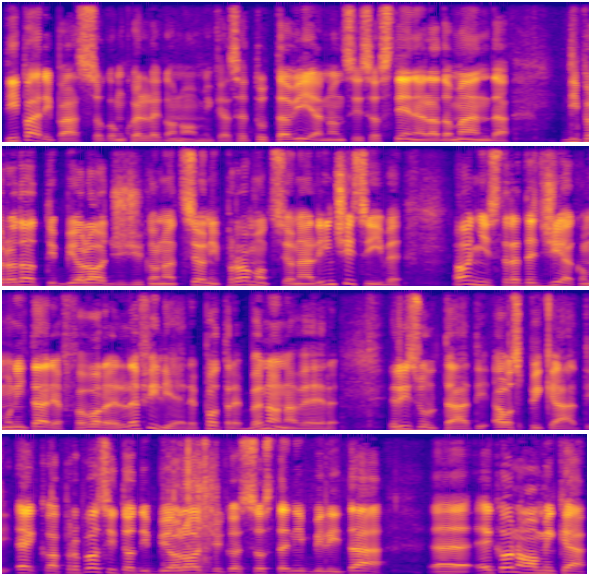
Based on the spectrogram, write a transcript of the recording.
di pari passo con quella economica. Se tuttavia non si sostiene la domanda di prodotti biologici con azioni promozionali incisive, ogni strategia comunitaria a favore delle filiere potrebbe non avere risultati auspicati. Ecco, a proposito di biologico e sostenibilità eh, economica,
